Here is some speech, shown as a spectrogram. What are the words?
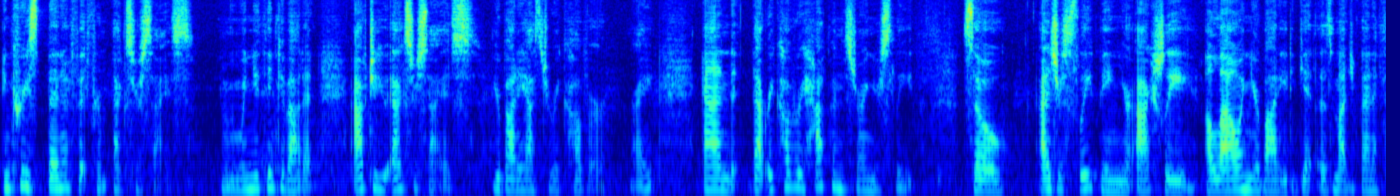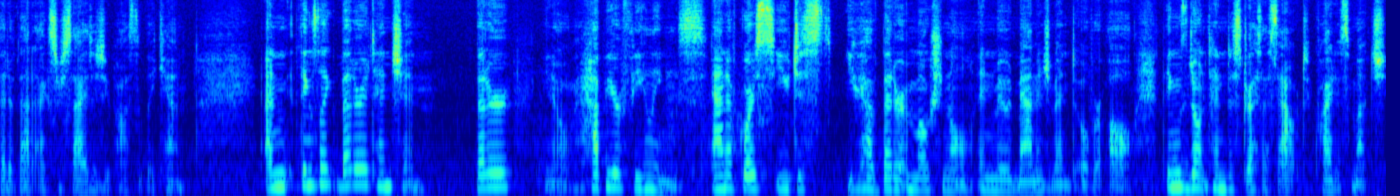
increased benefit from exercise. When you think about it, after you exercise, your body has to recover right? And that recovery happens during your sleep. So as you're sleeping, you're actually allowing your body to get as much benefit of that exercise as you possibly can. And things like better attention, better, you know, happier feelings. And of course, you just, you have better emotional and mood management overall. Things don't tend to stress us out quite as much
